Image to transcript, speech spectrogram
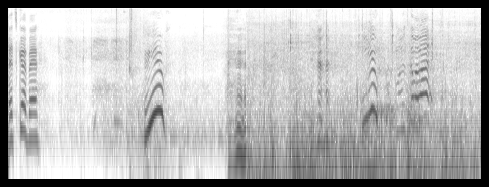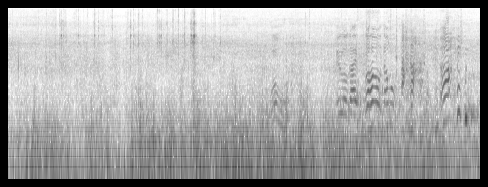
It's good, babe. You. you. Come on, let's go, baby. Whoa. Here we go, guys. Whoa, double.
